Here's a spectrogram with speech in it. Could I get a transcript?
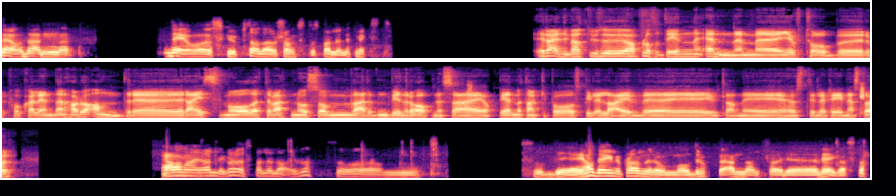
det jo den Det er jo scoop, da. Det er jo sjanse til å spille litt mixed. Regner med at du har plottet inn NM i oktober på kalenderen. Har du andre reisemål etter hvert nå som verden begynner å åpne seg opp igjen, med tanke på å spille live eh, i utlandet i høst eller til neste år? Ja, jeg er veldig glad i å spille live, da. Så, um, så det, jeg hadde egentlig planer om å droppe NM for eh, Vegas, da.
